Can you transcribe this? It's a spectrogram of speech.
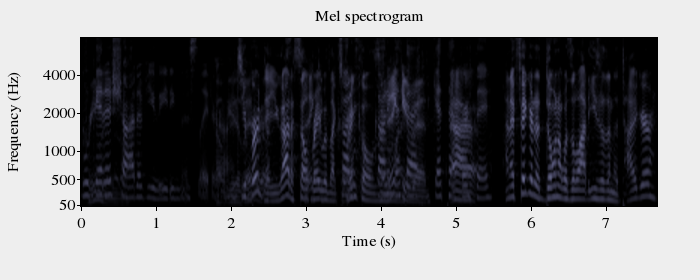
we'll cream get in a the middle. shot of you eating this later. I'll on. eat It's your later, birthday. yeah. You got to celebrate you. with like Gotta- sprinkles. gotta and Thank get you, that, man. Get that Uh, birthday. And I figured a donut was a lot easier than a tiger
